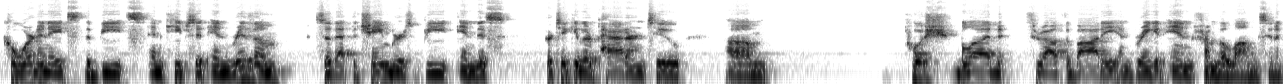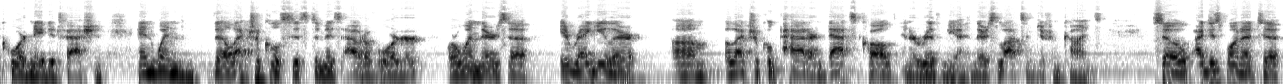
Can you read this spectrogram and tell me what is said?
coordinates the beats and keeps it in rhythm so that the chambers beat in this particular pattern to um, push blood throughout the body and bring it in from the lungs in a coordinated fashion. And when the electrical system is out of order or when there's a irregular um, electrical pattern, that's called an arrhythmia, and there's lots of different kinds. So I just wanted to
